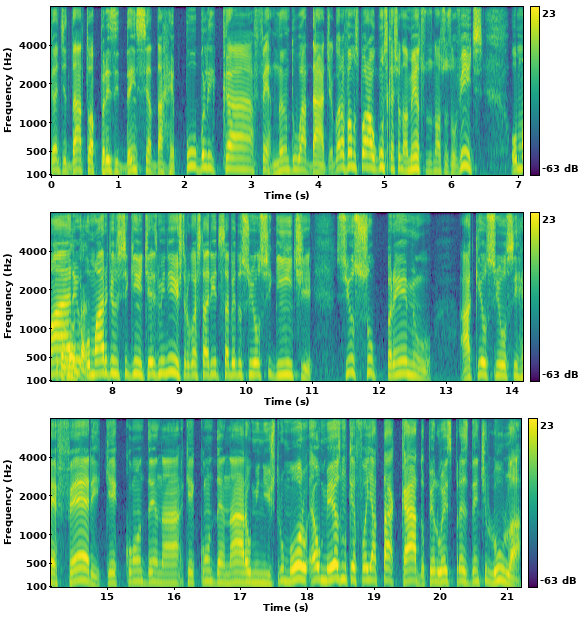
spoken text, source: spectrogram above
ex-candidato à presidência da República, Fernando Haddad. Agora vamos para alguns questionamentos dos nossos ouvintes. O Mário, o Mário diz o seguinte: ex-ministro, gostaria de saber do senhor o seguinte: se o Supremo a que o senhor se refere, que, condenar, que condenar o ministro Moro, é o mesmo que foi atacado pelo ex-presidente Lula.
